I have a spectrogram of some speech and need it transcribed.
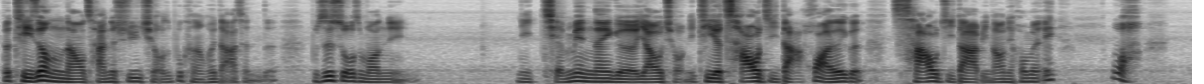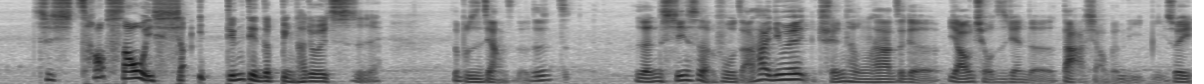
不提这种脑残的需求是不可能会达成的。不是说什么你你前面那个要求你提的超级大，画了一个超级大饼，然后你后面哎哇，这超稍微小一点点的饼他就会吃哎，这不是这样子的，这是这人心是很复杂，他一定会权衡他这个要求之间的大小跟利弊，所以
